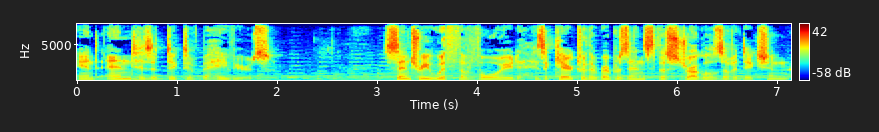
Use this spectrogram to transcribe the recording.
and end his addictive behaviors. Sentry with the Void is a character that represents the struggles of addiction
